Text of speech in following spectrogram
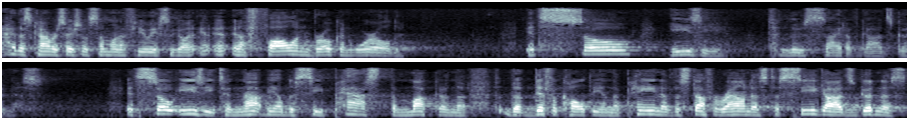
I had this conversation with someone a few weeks ago. In, in a fallen, broken world, it's so easy to lose sight of God's goodness. It's so easy to not be able to see past the muck and the, the difficulty and the pain of the stuff around us, to see God's goodness.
